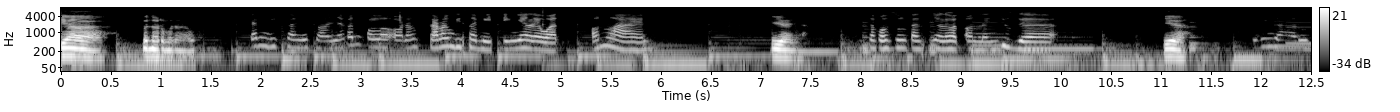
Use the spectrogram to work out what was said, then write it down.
Ya, benar-benar. Kan bisa misalnya kan kalau orang sekarang bisa meetingnya lewat online. Iya, ya. Bisa konsultasinya lewat online juga. Iya. Jadi nggak harus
